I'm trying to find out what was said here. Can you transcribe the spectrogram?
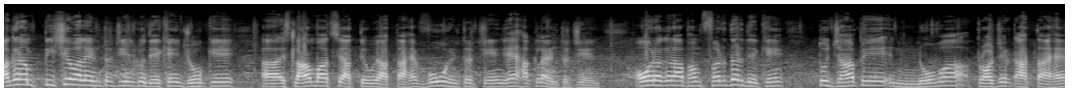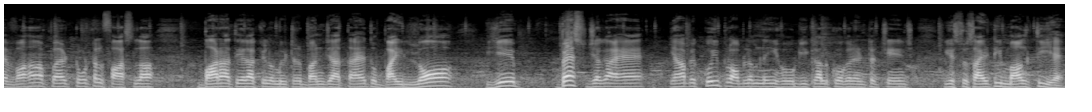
अगर हम पीछे वाले इंटरचेंज को देखें, जो कि इस्लामाबाद से आते हुए आता है, वो इंटरचेंज है हकला इंटरचेंज और अगर आप हम फर्दर देखें तो जहाँ पे नोवा प्रोजेक्ट आता है, वहाँ पर टोटल फासला 12-13 किलोमीटर बन जाता है। तो बाई लॉ ये बेस्ट जगह है। यहाँ पे कोई प्रॉब्लम नहीं होगी कल को अगर इंटरचेंज ये सोसाइटी मांगती है।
